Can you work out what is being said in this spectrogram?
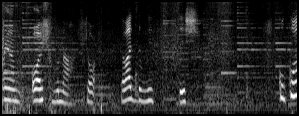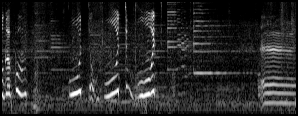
Ем, ось вона. Все. Давай дивитись. Кукура пут, пут, пут, пут. Э,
